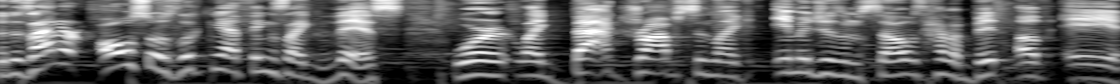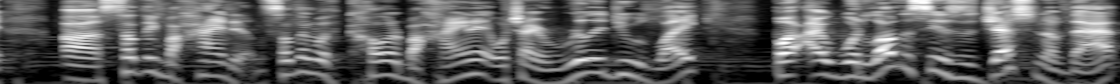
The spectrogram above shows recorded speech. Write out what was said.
The designer also is looking at things like this, where like backdrops and like images themselves have a bit of a uh, something behind it, something with color behind it, which I really do like. But I would love to see a suggestion of that,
